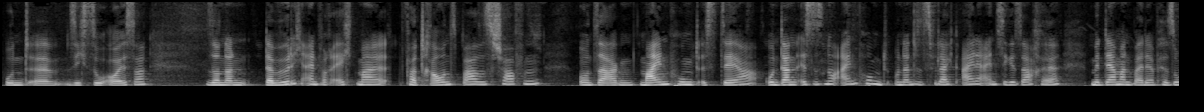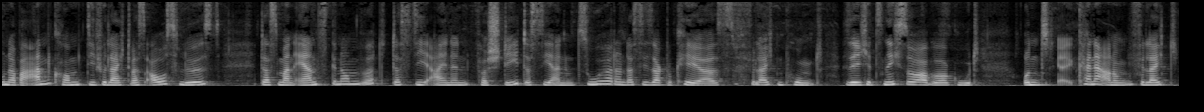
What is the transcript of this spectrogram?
und äh, sich so äußert, sondern da würde ich einfach echt mal Vertrauensbasis schaffen und sagen, mein Punkt ist der und dann ist es nur ein Punkt und dann ist es vielleicht eine einzige Sache, mit der man bei der Person aber ankommt, die vielleicht was auslöst, dass man ernst genommen wird, dass die einen versteht, dass sie einem zuhört und dass sie sagt, okay, ja, das ist vielleicht ein Punkt. Sehe ich jetzt nicht so, aber gut. Und äh, keine Ahnung, vielleicht,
